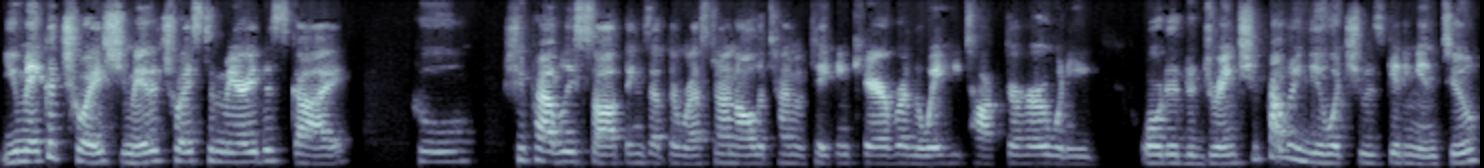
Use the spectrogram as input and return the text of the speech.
You make a choice. She made a choice to marry this guy who she probably saw things at the restaurant all the time of taking care of her and the way he talked to her when he ordered a drink. She probably knew what she was getting into.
